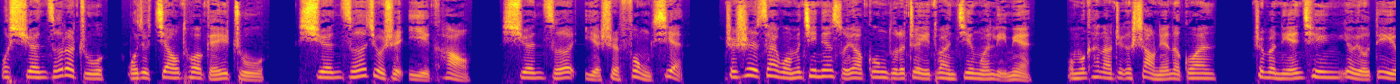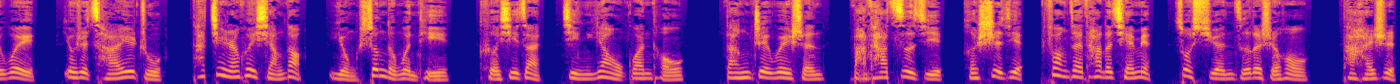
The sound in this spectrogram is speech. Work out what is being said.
我选择了主，我就交托给主。选择就是倚靠，选择也是奉献。只是在我们今天所要攻读的这一段经文里面，我们看到这个少年的官这么年轻，又有地位，又是财主，他竟然会想到永生的问题。可惜在紧要关头。当这位神把他自己和世界放在他的前面做选择的时候，他还是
